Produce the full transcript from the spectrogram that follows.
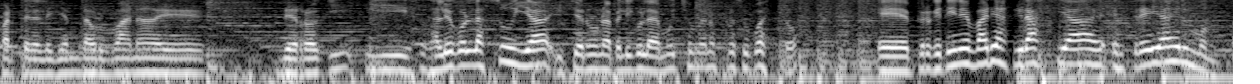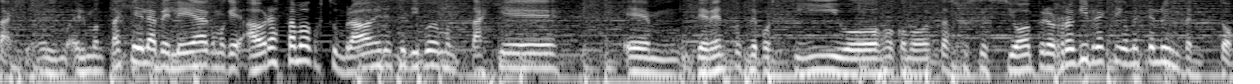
parte de la leyenda urbana de, de Rocky. Y se salió con la suya, hicieron una película de mucho menos presupuesto. Eh, pero que tiene varias gracias, entre ellas el montaje. El, montaje de la pelea, como que ahora estamos acostumbrados a ver ese tipo de montaje em, de eventos deportivos o como esta sucesión, pero Rocky prácticamente lo inventó.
